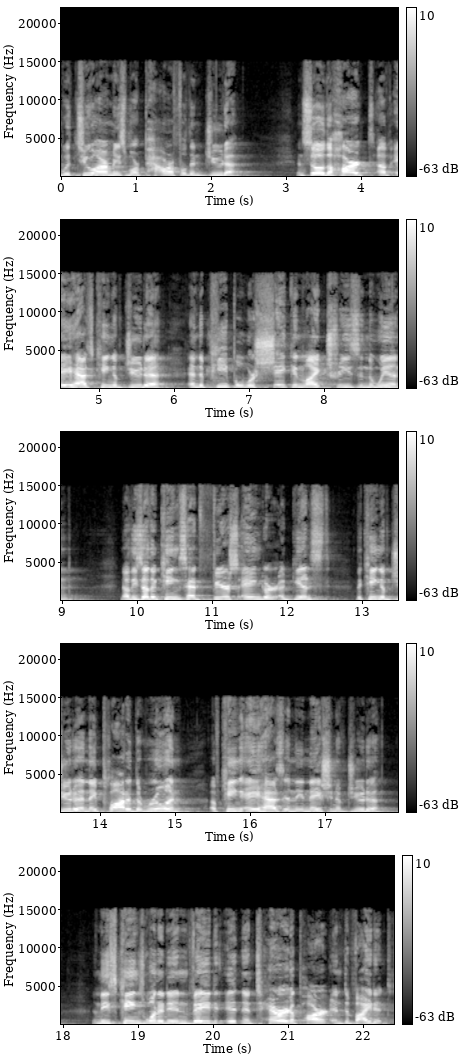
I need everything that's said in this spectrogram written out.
with two armies more powerful than Judah. And so the heart of Ahaz, king of Judah, and the people were shaken like trees in the wind. Now, these other kings had fierce anger against the king of Judah, and they plotted the ruin of King Ahaz in the nation of Judah. And these kings wanted to invade it and tear it apart and divide it.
